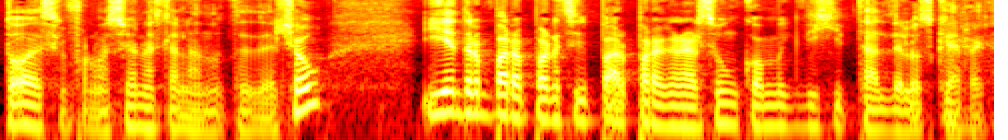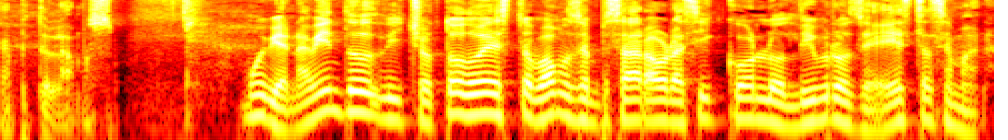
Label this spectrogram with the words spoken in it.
Toda esa información está en las notas del show. Y entran para participar para ganarse un cómic digital de los que recapitulamos. Muy bien, habiendo dicho todo esto, vamos a empezar ahora sí con los libros de esta semana.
